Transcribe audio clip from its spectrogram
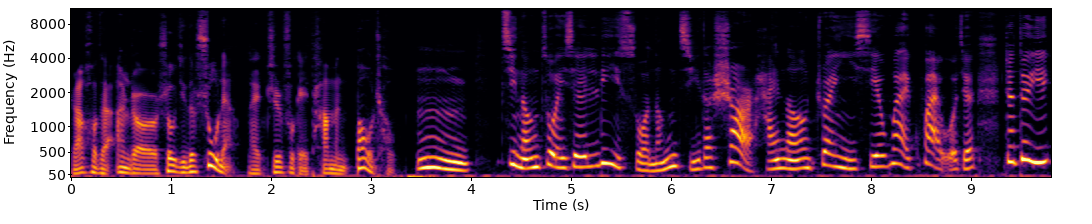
然后再按照收集的数量来支付给他们报酬。嗯，既能做一些力所能及的事儿，还能赚一些外快。我觉得这对于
